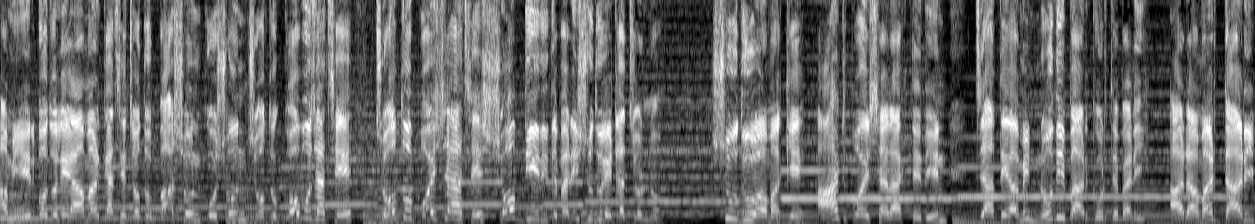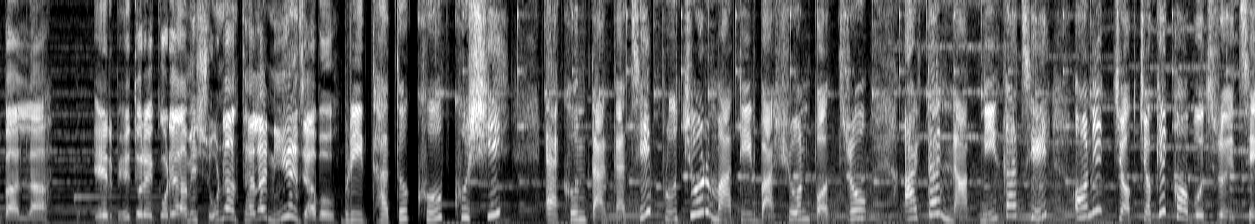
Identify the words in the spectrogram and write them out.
আমি এর বদলে আমার কাছে যত বাসন কোষণ যত কবজ আছে যত পয়সা আছে সব দিয়ে দিতে পারি শুধু এটার জন্য। শুধু আমাকে আট পয়সা রাখতে দিন যাতে আমি নদী পার করতে পারি। আর আমার দাড়ি পাল্লা। এর ভেতরে করে আমি সোনার থালা নিয়ে যাব। বৃদ্ধা তো খুব খুশি। এখন তার কাছে প্রচুর মাটির বাসনপত্র আর তার নাতনির কাছে অনেক চকচকে কবজ রয়েছে।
